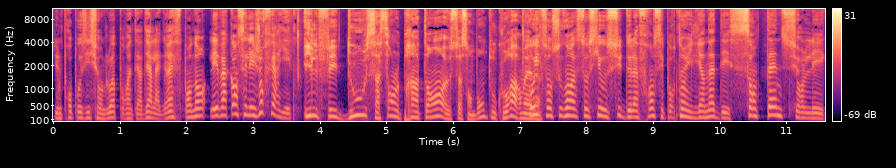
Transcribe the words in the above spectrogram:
d'une proposition de loi pour interdire la grève pendant les vacances et les jours fériés. Il fait doux, ça sent le printemps, euh, ça sent bon tout court, Armel. Oui, ils sont souvent associés au sud de la France et pourtant il y en a des centaines sur les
